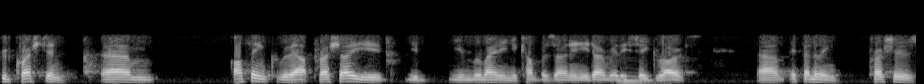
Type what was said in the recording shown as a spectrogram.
Good question. Um, I think without pressure, you, you you remain in your comfort zone and you don't really see growth. Um, if anything, pressure's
